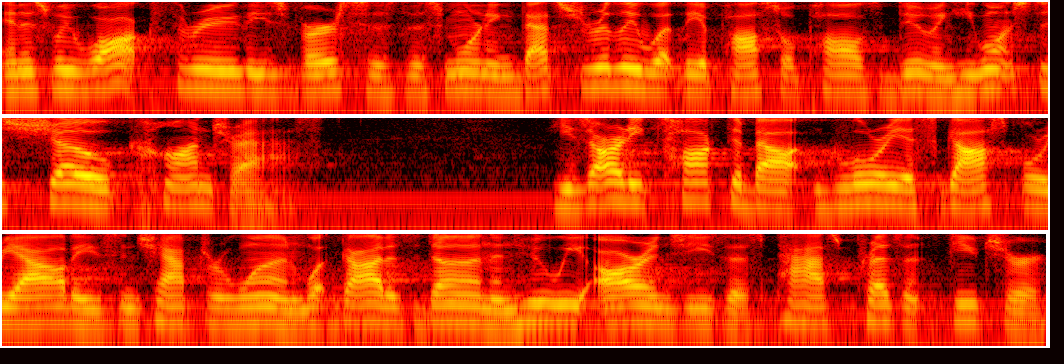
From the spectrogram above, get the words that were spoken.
And as we walk through these verses this morning, that's really what the Apostle Paul's doing. He wants to show contrast. He's already talked about glorious gospel realities in chapter 1, what God has done and who we are in Jesus, past, present, future.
